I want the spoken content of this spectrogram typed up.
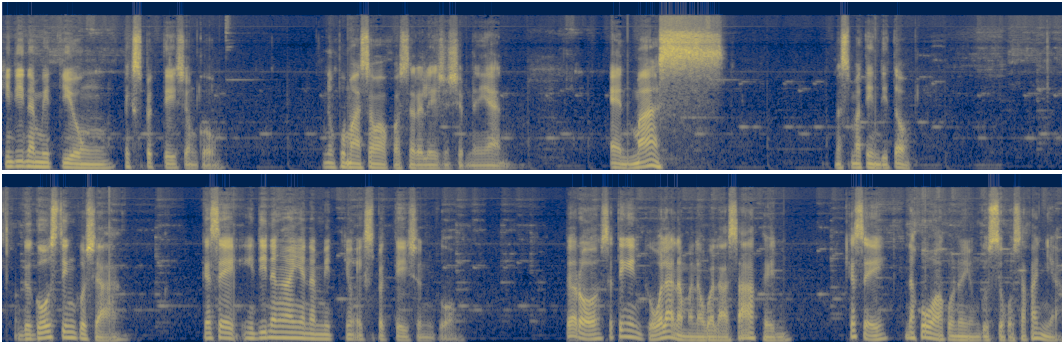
hindi na meet yung expectation ko nung pumasok ako sa relationship na yan. And mas, mas matindi to. Gagosting ko siya kasi hindi na nga niya na-meet yung expectation ko. Pero sa tingin ko, wala naman na wala sa akin kasi nakuha ko na yung gusto ko sa kanya.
